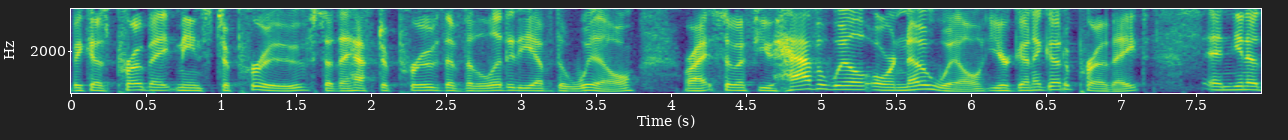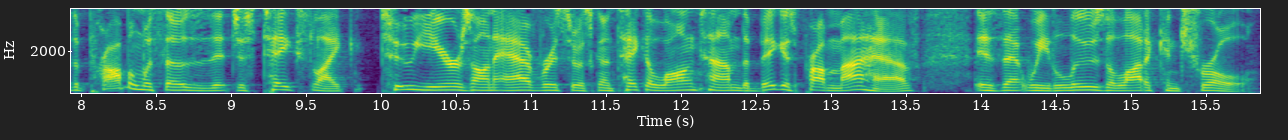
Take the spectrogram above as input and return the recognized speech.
because probate means to prove. So they have to prove the validity of the will, right? So if you have a will or no will, you're going to go to probate. And, you know, the problem with those is it just takes like two years on average. So it's going to take a long time. The biggest problem I have is that we lose a lot of control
